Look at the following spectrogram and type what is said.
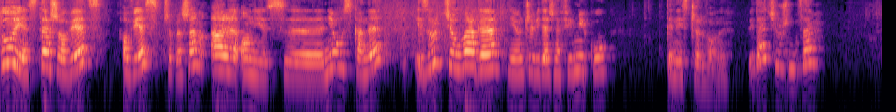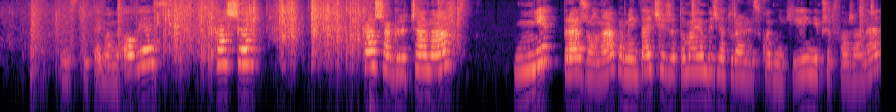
Tu jest też owiec. Owiec, przepraszam, ale on jest e, niełuskany. I zwróćcie uwagę, nie wiem czy widać na filmiku, ten jest czerwony. Widać różnicę? Więc tutaj mamy owiec, kaszę, kasza gryczana, nie prażona. Pamiętajcie, że to mają być naturalne składniki, nie przetwarzane.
